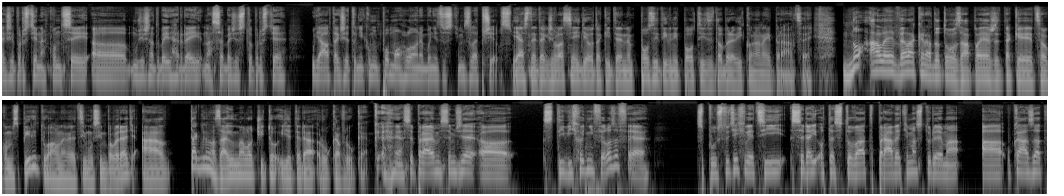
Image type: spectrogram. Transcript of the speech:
takže prostě na konci uh, můžeš na to být hrdý na sebe, že jsi to prostě udělal tak, že to někomu pomohlo nebo něco s tím zlepšil. Jasné, takže vlastne ide o taký ten pozitívny pocit z dobre vykonanej práce. No ale veľakrát do toho zapája, že také celkom spirituálne veci musím povedať a tak by ma zaujímalo, či to ide teda ruka v ruke. K- Já si právě myslím, že uh, z té východní filozofie spoustu těch věcí se dají otestovat právě těma studiema a ukázat,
